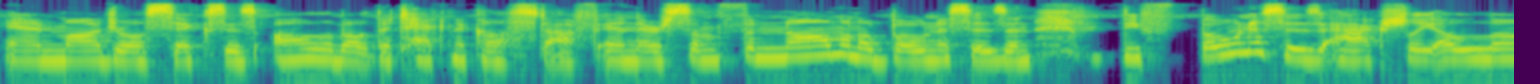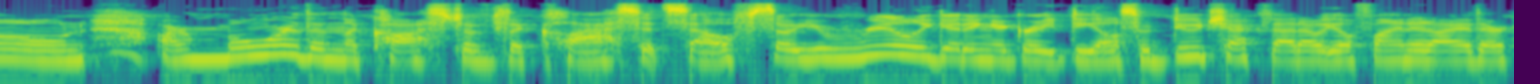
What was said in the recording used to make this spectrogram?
And module six is all about the technical stuff. And there's some phenomenal bonuses and the bonuses actually alone are more than the cost of the class itself. So you're really getting a great deal. So do check that out. You'll find it either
